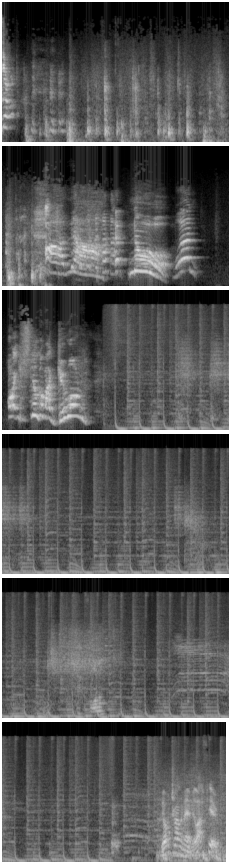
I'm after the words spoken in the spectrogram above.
No. oh no! No! One. Oh, you've still got that goo on. Forgive You're trying to make me laugh, you.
